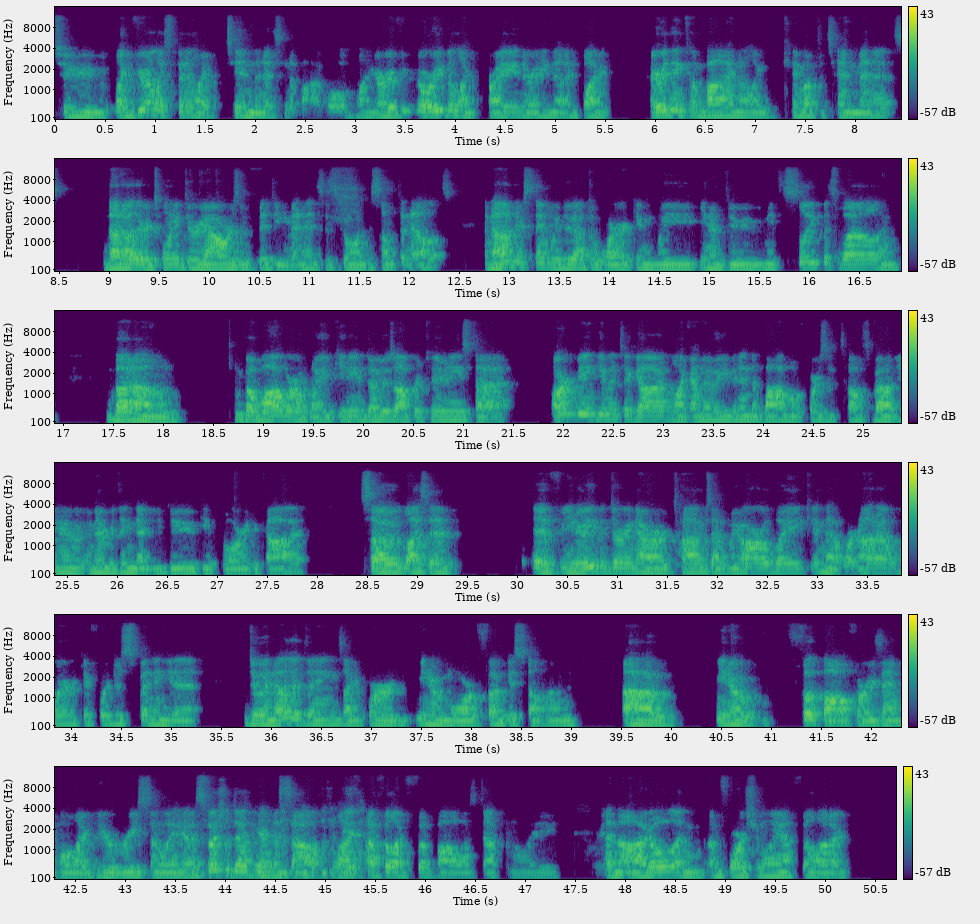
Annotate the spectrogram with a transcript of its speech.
to like if you're only spending like 10 minutes in the bible like or if, or even like praying or anything if like everything combined only came up to 10 minutes that other 23 hours and 50 minutes is going to something else. And i understand we do have to work and we you know do need to sleep as well and but um but while we're awakening those opportunities that aren't being given to God, like I know even in the Bible, of course, it talks about, you know, in everything that you do, give glory to God. So, like I said, if, you know, even during our times that we are awake and that we're not at work, if we're just spending it doing other things, like we're, you know, more focused on, uh, you know, football, for example, like here recently, especially down here in the South, like I feel like football is definitely an idol. And unfortunately, I feel like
